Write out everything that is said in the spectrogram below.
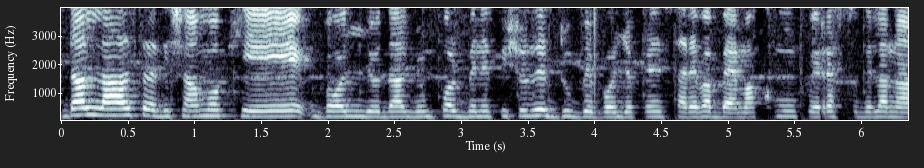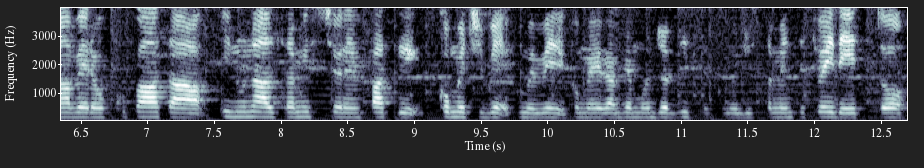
Dall'altra diciamo che voglio darvi un po' il beneficio del dubbio e voglio pensare, vabbè, ma comunque il resto della nave era occupata in un'altra missione, infatti come, ci, come, come abbiamo già visto e come giustamente tu hai detto,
